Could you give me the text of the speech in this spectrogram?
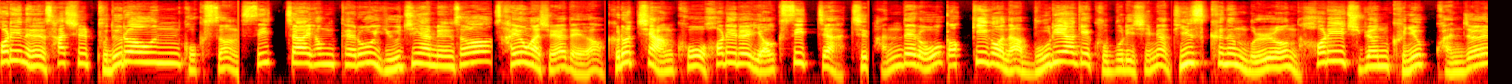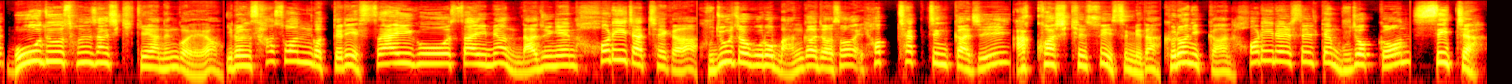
허리는 사실 부드러운 곡선 C자 형태로 유지하면서 사용하셔야 돼요. 그렇지 않고 허리를 역C자, 즉 반대로 꺾이거나 무리하게 구부리시면 디스크는 물론 허리 주변 근육, 관절 모두 손상시키게 하는 거예요. 이런 사소한 것들이 쌓이고 쌓이면 나중엔 허리 자체가 구조적으로 망가져서 협착증까지 악화시킬 수 있습니다. 그러니까 허리를 쓸때 무조건 C자,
